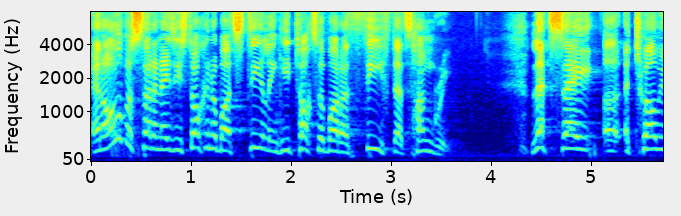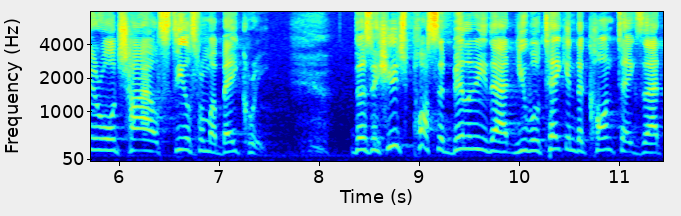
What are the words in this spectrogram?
And all of a sudden, as he's talking about stealing, he talks about a thief that's hungry. Let's say a 12 year old child steals from a bakery. There's a huge possibility that you will take into context that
